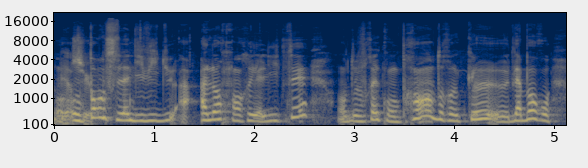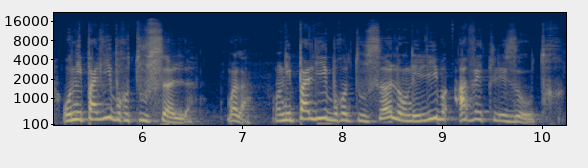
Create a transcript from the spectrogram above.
on, pense l'individu, alors qu'en réalité, on devrait comprendre que euh, d'abord, on n'est pas libre tout seul. Voilà, on n'est pas libre tout seul, on est libre avec les autres.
